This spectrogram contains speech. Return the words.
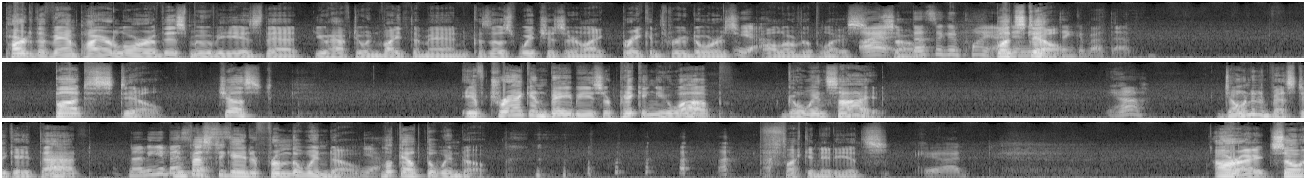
part of the vampire lore of this movie is that you have to invite them in because those witches are like breaking through doors Yeah. all over the place. I, so, that's a good point. I But didn't still. even think about that. But still, just if dragon babies are picking you up, go inside. Yeah, Don't investigate that. none of your business. Investigate it from the window. Yeah. Look out the window. Fucking idiots. God. All right. So,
